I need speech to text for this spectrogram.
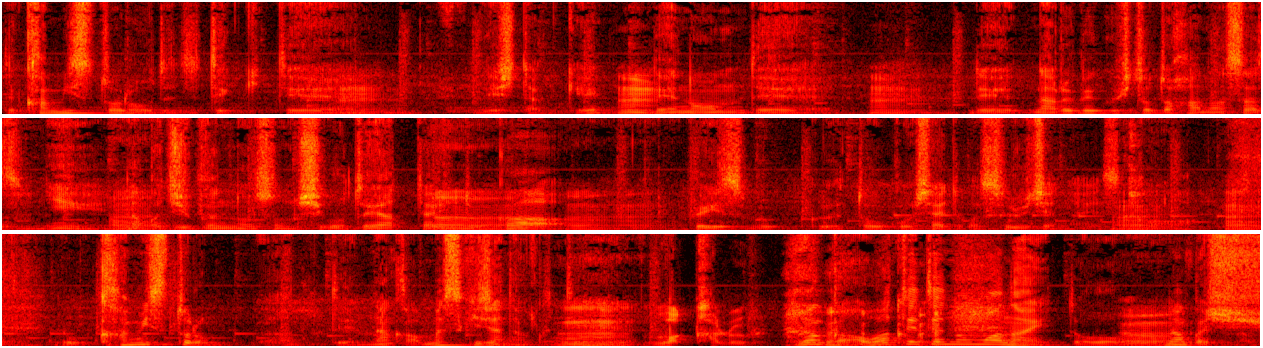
で紙ストローで出てきて、うんでしたっけ、うん。で飲んでうん。でなるべく人と話さずに、うん。なんか自分のその仕事やったりとか、フェイスブック投稿したりとかするじゃないですか、う紙ストローあってなんかあんまり好きじゃなくて、わかる。なんか慌てて飲まないと、うん。なんかし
